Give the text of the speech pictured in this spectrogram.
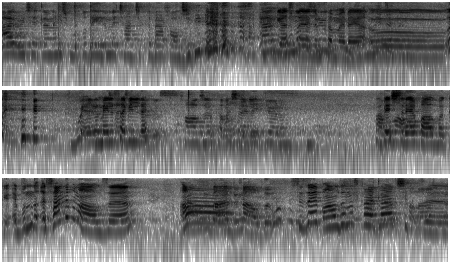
Albüm içeriklerinden hiç mutlu değilim ve çan çıktı ben falcıyım. gösterelim kameraya. Oo. Bu arada Melisa bildi. Falcı. Aşağıya bekliyorum. 5 liraya falan bakıyor. E, bunu, e, sen de bunu aldın. Aa, Daha dün aldım. size hep aldığınız kartlar çıktı.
